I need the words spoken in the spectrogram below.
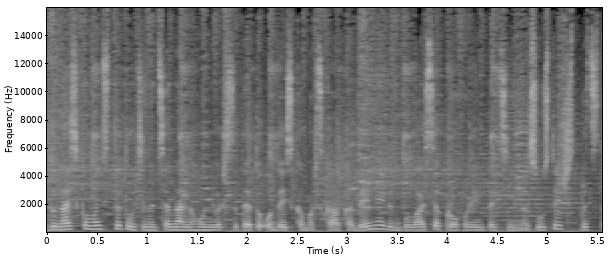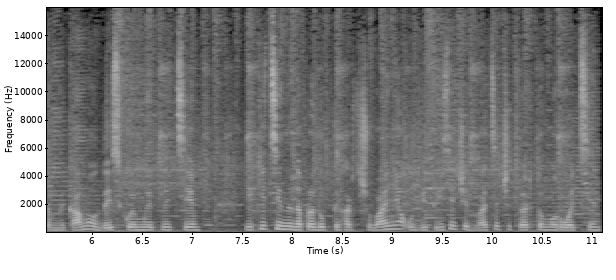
В Дунайському інституті Національного університету Одеська морська академія відбулася профорієнтаційна зустріч з представниками одеської митниці. Які ціни на продукти харчування у 2024 році?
